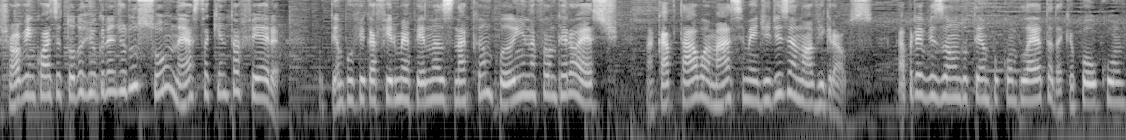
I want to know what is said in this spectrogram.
Chove em quase todo o Rio Grande do Sul nesta quinta-feira. O tempo fica firme apenas na campanha e na fronteira oeste. Na capital, a máxima é de 19 graus. A previsão do tempo completa daqui a pouco.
